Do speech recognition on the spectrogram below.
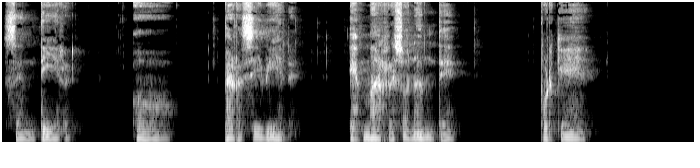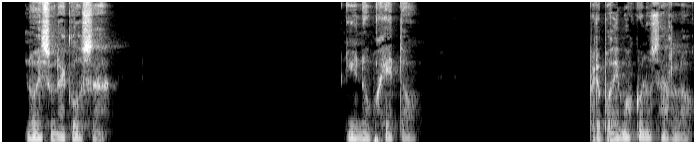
sentir o percibir es más resonante porque no es una cosa ni un objeto, pero podemos conocerlo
